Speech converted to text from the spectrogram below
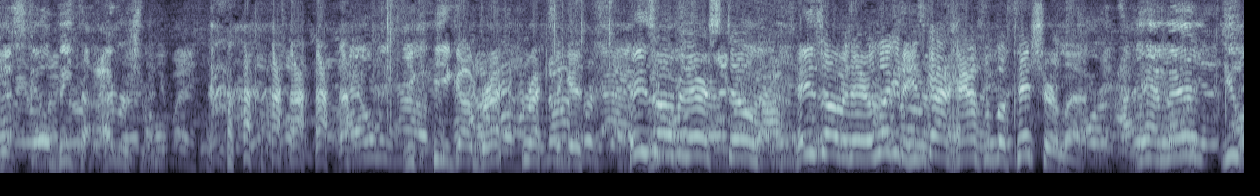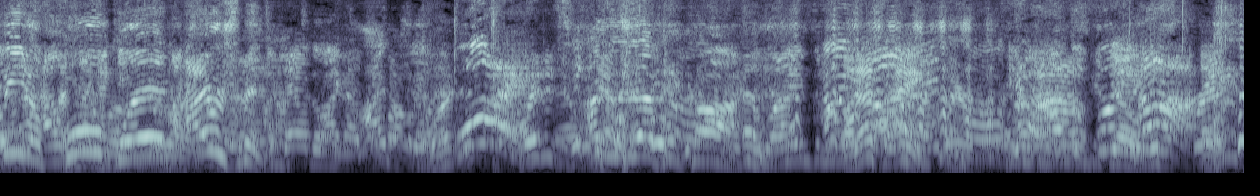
you still beat the Irishman. You, you got Brad Rex again. He's over there still. He's over there. Look at it. He's got half of a pitcher left. Yeah, man, you beat a full-blood Irishman. Where did you I'm a leprechaun. Oh, that's hey. You know, Yo, yo, this-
